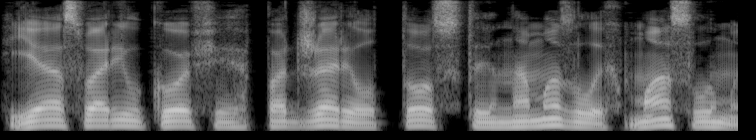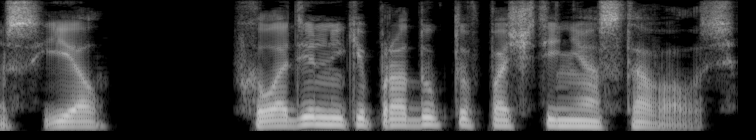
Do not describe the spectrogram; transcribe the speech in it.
Я сварил кофе, поджарил тосты, намазал их маслом и съел. В холодильнике продуктов почти не оставалось.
